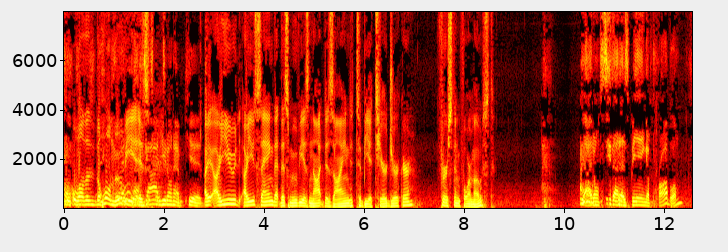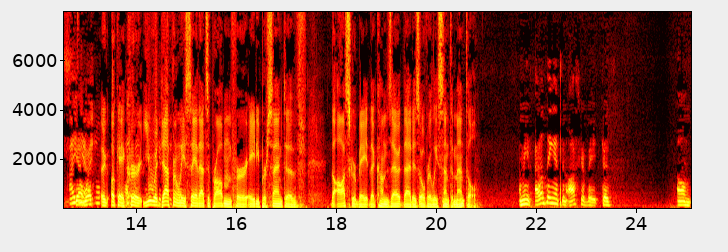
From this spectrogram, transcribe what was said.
Well, the, the whole movie Oh, is. God, you don't have kids. Are, are you are you saying that this movie is not designed to be a tearjerker, first and foremost? yeah, I don't see that as being a problem. I, Yeah, yeah, I Uh, Okay, Kurt, you would definitely say that's a problem for 80% of the Oscar bait that comes out that is overly sentimental. I mean, I don't think it's an Oscar bait because, um,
